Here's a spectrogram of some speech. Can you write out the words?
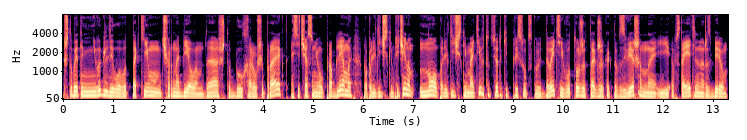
Чтобы это не выглядело вот таким черно-белым, да, что был хороший проект, а сейчас у него проблемы по политическим причинам, но политический мотив тут все-таки присутствует. Давайте его тоже так же как-то взвешенно и обстоятельно разберем.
